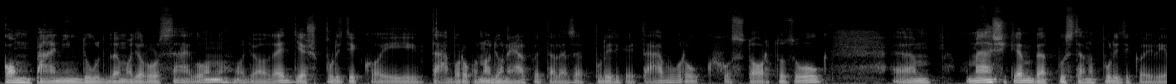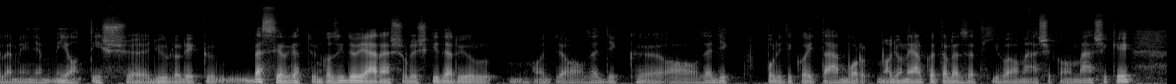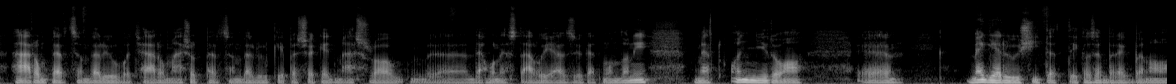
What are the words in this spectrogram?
kampány indult be Magyarországon, hogy az egyes politikai táborok, a nagyon elkötelezett politikai táborokhoz tartozók a másik ember pusztán a politikai véleménye miatt is gyűlölik. Beszélgettünk az időjárásról, és kiderül, hogy az egyik, az egyik politikai tábor nagyon elkötelezett híva a másik a másiké. Három percen belül, vagy három másodpercen belül képesek egymásra eh, dehonestáló jelzőket mondani, mert annyira eh, megerősítették az emberekben a,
